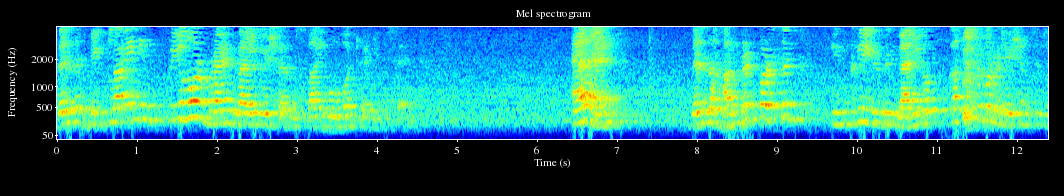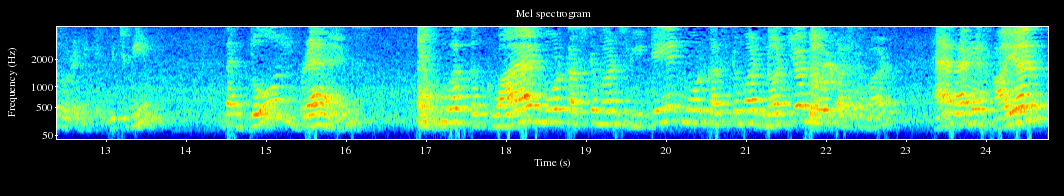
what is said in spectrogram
there is a decline in pure brand valuations by over 20%. And there is a 100% increase in value of customer relationships over a decade, which means that those brands who have acquired more customers, retained more customers, nurtured more customers, have had a higher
